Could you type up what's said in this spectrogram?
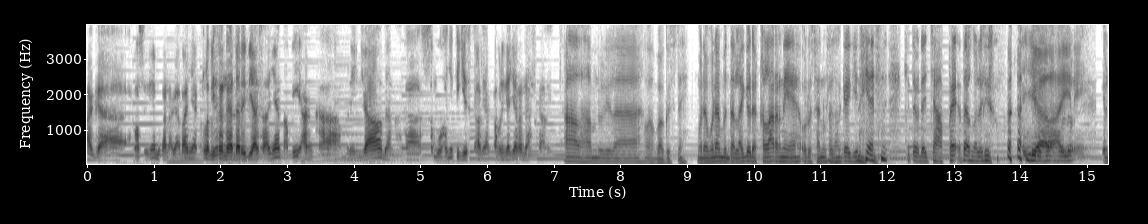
agak, maksudnya bukan agak banyak, lebih rendah dari biasanya, tapi angka meninggal dan angka sembuhannya tinggi sekali, angka meninggalnya rendah sekali. Alhamdulillah, wah bagus deh. Mudah-mudahan bentar lagi udah kelar nih ya urusan-urusan kayak ginian. Kita udah capek tau kalau di rumah. Iya lah ini. Kita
